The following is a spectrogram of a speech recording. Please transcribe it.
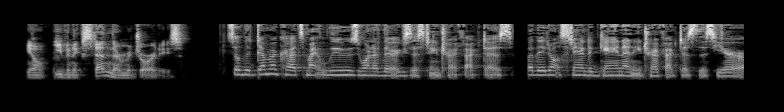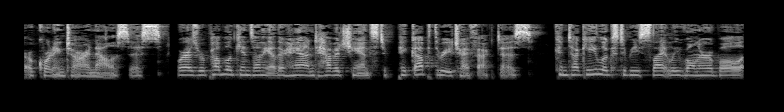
you know, even extend their majorities. So the Democrats might lose one of their existing trifectas. but they don't stand to gain any trifectas this year, according to our analysis. Whereas Republicans, on the other hand, have a chance to pick up three trifectas. Kentucky looks to be slightly vulnerable,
